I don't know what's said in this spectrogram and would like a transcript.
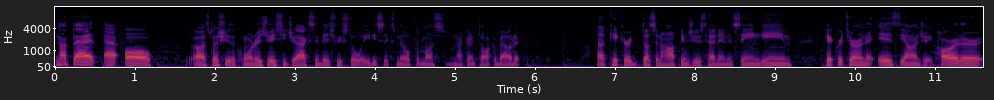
Not bad at all, uh, especially the corners. J.C. Jackson basically stole 86 mil from us. I'm not going to talk about it. Uh, kicker Dustin Hopkins just had an insane game. Kick return is DeAndre Carter,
